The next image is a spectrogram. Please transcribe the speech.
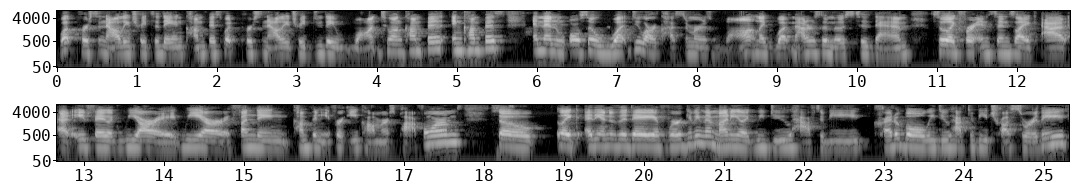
What personality traits do they encompass? What personality trait do they want to encompass and then also what do our customers want? Like what matters the most to them? So like for instance like at at 8fig like we are a we are a funding company for e-commerce platforms. So like at the end of the day if we're giving them money like we do have to be credible. We do have to be trustworthy.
